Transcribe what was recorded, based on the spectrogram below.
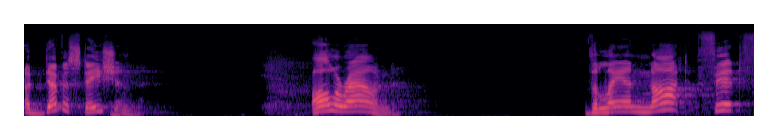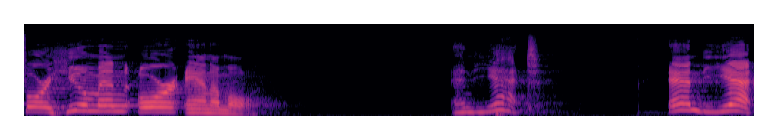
a devastation all around the land not fit for human or animal. And yet, and yet,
